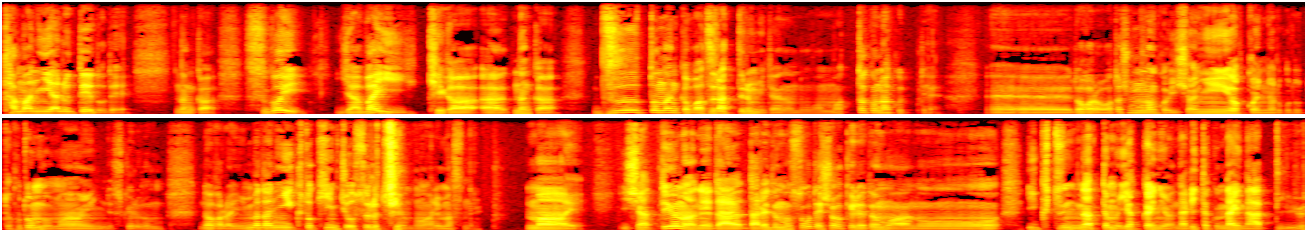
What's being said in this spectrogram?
たまにやる程度で、なんか、すごいやばい怪我、あなんか、ずっとなんか患ってるみたいなのは全くなくって、えー、だから私もなんか医者に厄介になることってほとんどないんですけれども、だから未だに行くと緊張するっていうのはありますね。まあ、医者っていうのはね、だ、誰でもそうでしょうけれども、あのー、いくつになっても厄介にはなりたくないなっていう、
